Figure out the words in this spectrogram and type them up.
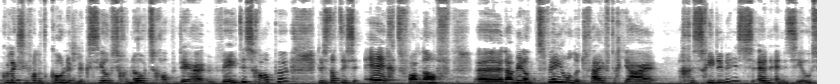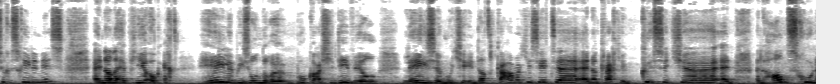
collectie van het Koninklijk Zeeuws Genootschap der Wetenschappen. Dus dat is echt vanaf eh, nou, meer dan 250 jaar geschiedenis en, en Zeeuwse geschiedenis. En dan heb je hier ook echt hele bijzondere boeken. Als je die wil lezen, moet je in dat kamertje zitten. En dan krijg je een kussentje en een handschoen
